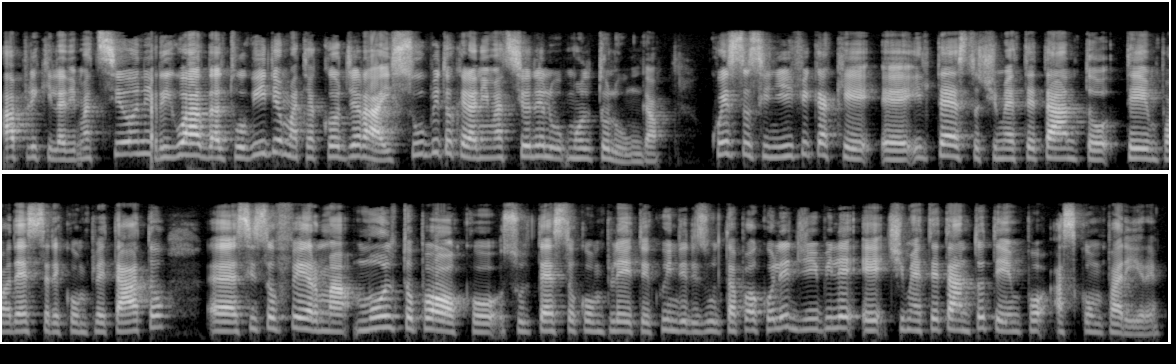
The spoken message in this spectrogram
Applichi l'animazione, riguarda il tuo video ma ti accorgerai subito che l'animazione è molto lunga. Questo significa che eh, il testo ci mette tanto tempo ad essere completato, eh, si sofferma molto poco sul testo completo e quindi risulta poco leggibile e ci mette tanto tempo a scomparire.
